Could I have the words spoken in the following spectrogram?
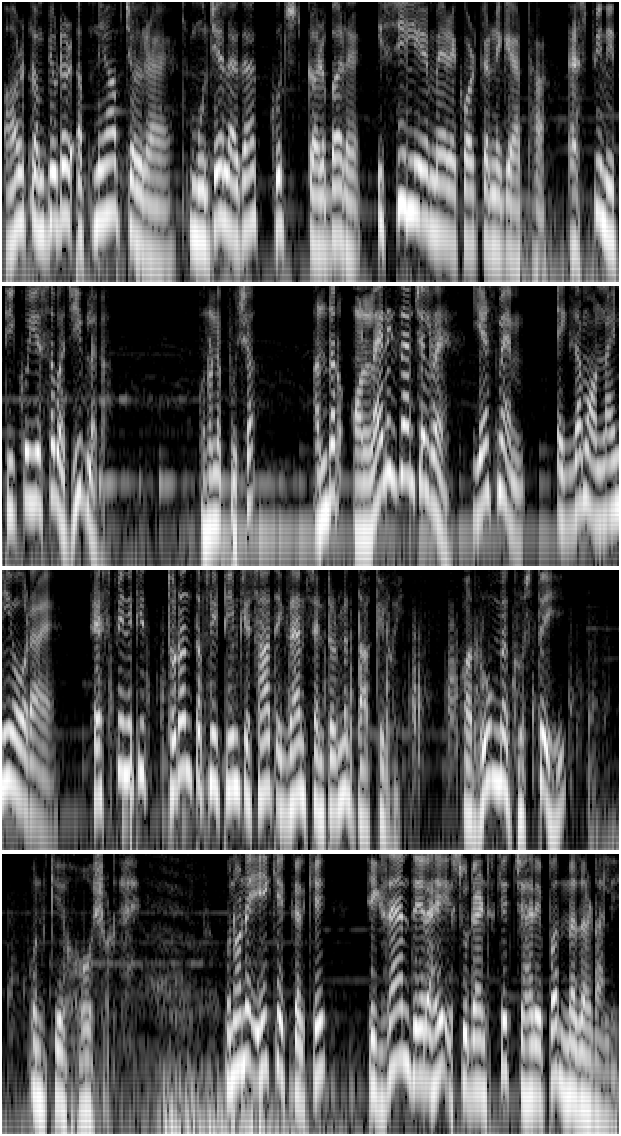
और कंप्यूटर अपने आप चल रहा है। मुझे लगा कुछ गड़बड़ है इसीलिए मैं रिकॉर्ड करने गया था। एसपी नीति को ये सब अजीब लगा। उन्होंने पूछा अंदर ऑनलाइन एग्ज़ाम चल रहे हैं? यस मैम एग्ज़ाम ऑनलाइन ही हो रहा है। एसपी नीति तुरंत अपनी टीम के साथ एग्ज़ाम सेंटर में दाखिल हुई और रूम में घुसते ही उनके होश उड़ गए। उन्होंने एक एक करके एग्ज़ाम दे रहे स्टूडेंट्स के चेहरे पर नज़र डाली।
